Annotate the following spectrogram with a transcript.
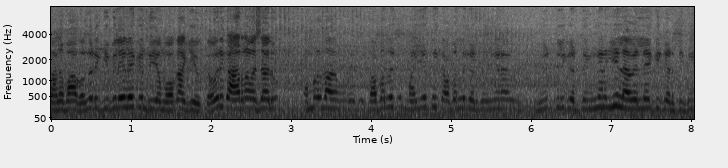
തലഭാഗം. എന്നിട്ട് ഗിബിലയിലേക്ക് എന്ത് ചെയ്യുക മോക്കാക്കി വെക്കുക. ഒരു കാരണവശാലും നമ്മൾ കബറിൽ മയ്യത്ത് കബറിൽ കിടത്തി ഇങ്ങനെ വീട്ടിൽ കിടത്തി ഇങ്ങനെ ഈ ലെവലിലേക്ക് കിടത്തിയിട്ട്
